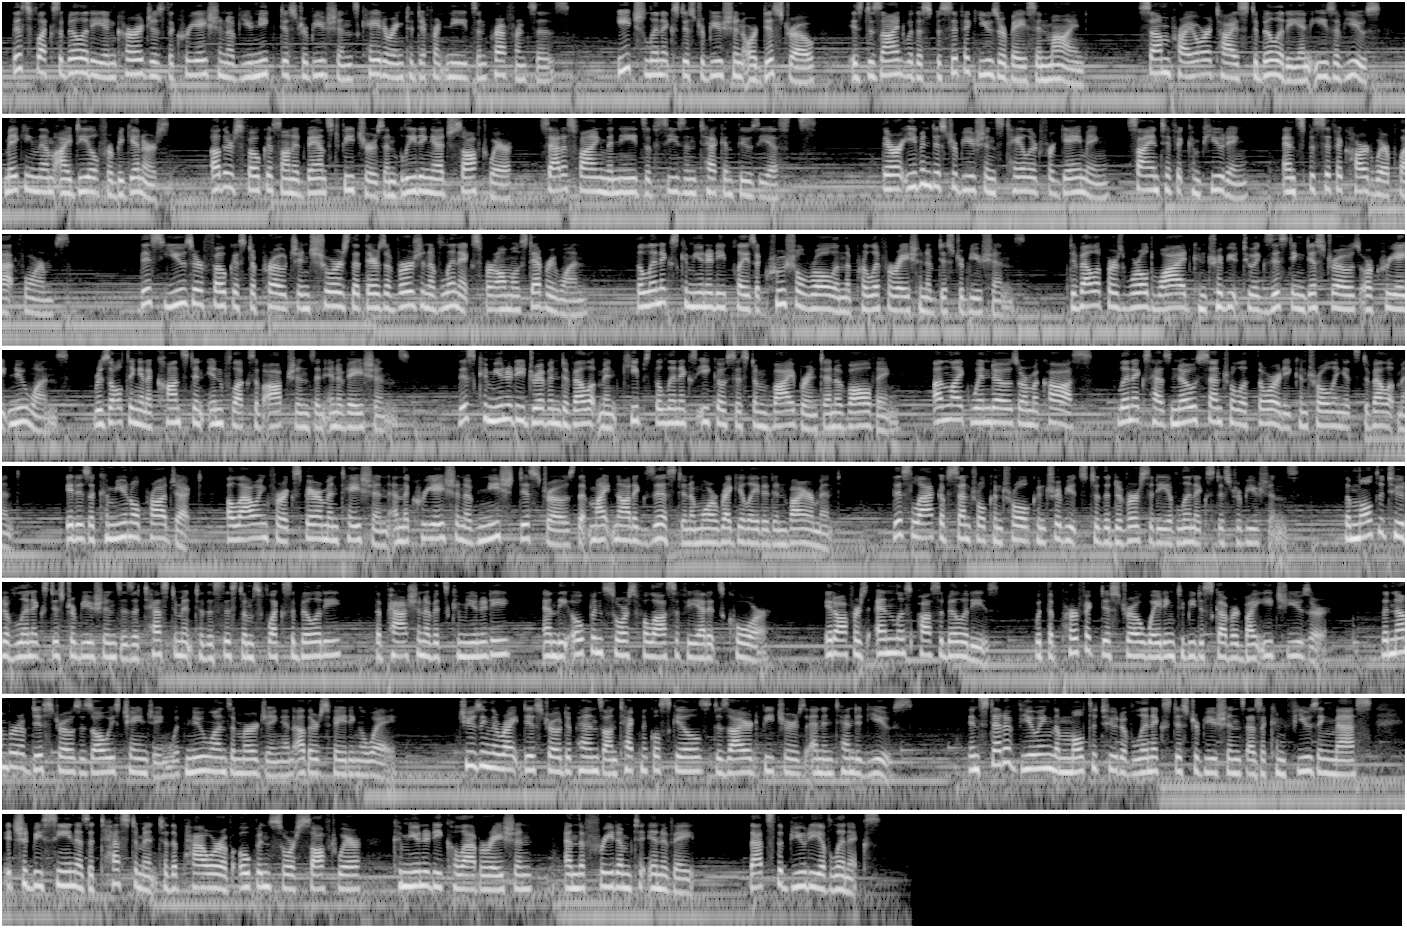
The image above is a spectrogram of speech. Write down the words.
This flexibility encourages the creation of unique distributions catering to different needs and preferences. Each Linux distribution or distro is designed with a specific user base in mind. Some prioritize stability and ease of use, making them ideal for beginners. Others focus on advanced features and bleeding-edge software, satisfying the needs of seasoned tech enthusiasts. There are even distributions tailored for gaming, scientific computing, and specific hardware platforms. This user-focused approach ensures that there's a version of Linux for almost everyone. The Linux community plays a crucial role in the proliferation of distributions. Developers worldwide contribute to existing distros or create new ones, resulting in a constant influx of options and innovations. This community-driven development keeps the Linux ecosystem vibrant and evolving. Unlike Windows or macOS, Linux has no central authority controlling its development. It is a communal project, allowing for experimentation and the creation of niche distros that might not exist in a more regulated environment. This lack of central control contributes to the diversity of Linux distributions. The multitude of Linux distributions is a testament to the system's flexibility, the passion of its community, and the open-source philosophy at its core. It offers endless possibilities, with the perfect distro waiting to be discovered by each user. The number of distros is always changing, with new ones emerging and others fading away. Choosing the right distro depends on technical skills, desired features, and intended use. Instead of viewing the multitude of Linux distributions as a confusing mess, it should be seen as a testament to the power of open-source software, community collaboration, and the freedom to innovate. That's the beauty of Linux.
